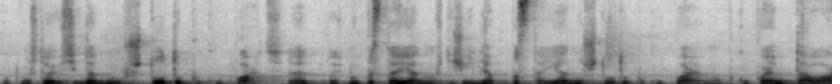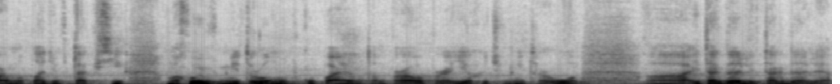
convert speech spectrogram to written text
Вот мы с тобой всегда будем что-то покупать. Да? То есть мы постоянно, мы в течение дня постоянно что-то покупаем. Мы покупаем товар, мы платим в такси, мы ходим в метро, мы покупаем там право проехать в метро а, и так далее, и так далее.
